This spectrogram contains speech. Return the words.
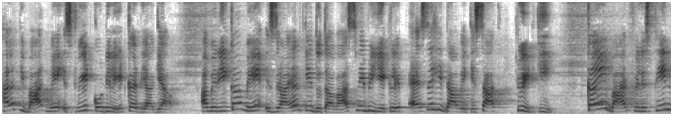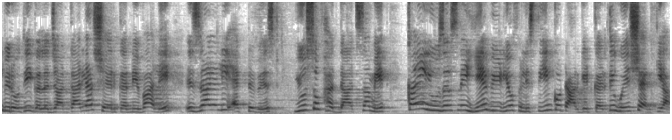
हालाँकि बाद में इस ट्वीट को डिलीट कर दिया गया। अमेरिका में इसराइल के दूतावास ने भी ये क्लिप ऐसे ही दावे के साथ ट्वीट की। कई बार फिलिस्तीन विरोधी गलत जानकारियाँ शेयर करने वाले इजरायली एक्टिविस्ट यूसुफ हद्दाद समेत कई यूज़र्स ने ये वीडियो फिलिस्तीन को टारगेट करते हुए शेयर किया।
